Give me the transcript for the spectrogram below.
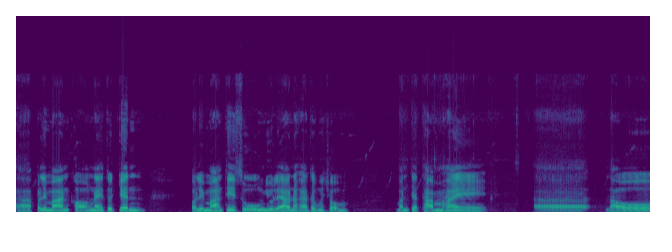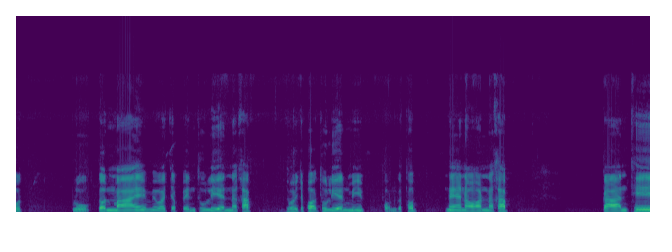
อ่าปริมาณของไนโตรเจน ปริมาณที่สูงอยู่แล้วนะครับท่านผู้ชม มันจะทำให้อ่อเราปลูกต้นไม้ไม่ว่าจะเป็นทุเรียนนะครับ โดยเฉพาะทุเรียนมีผลกระทบแน่นอนนะครับ การที่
